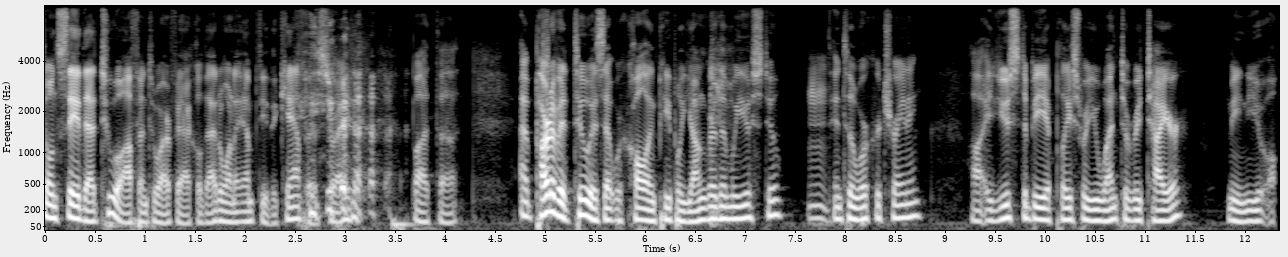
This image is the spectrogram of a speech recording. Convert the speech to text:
don't say that too often to our faculty. I don't want to empty the campus, right? but uh, part of it too is that we're calling people younger than we used to mm. into worker training. Uh, it used to be a place where you went to retire. I mean, you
